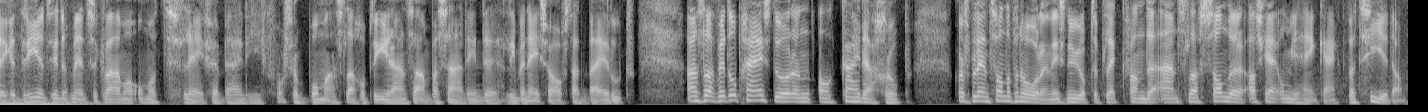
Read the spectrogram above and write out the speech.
Zeker 23 mensen kwamen om het leven bij die forse bomaanslag op de Iraanse ambassade in de Libanese hoofdstad Beirut. Aanslag werd opgeëist door een Al-Qaeda-groep. Correspondent Sander van Horen is nu op de plek van de aanslag. Sander, als jij om je heen kijkt, wat zie je dan?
